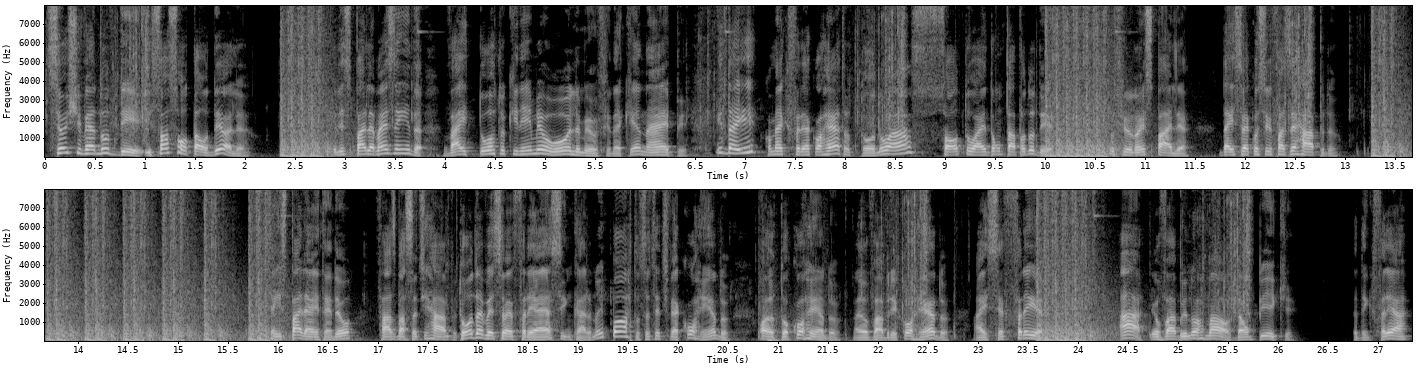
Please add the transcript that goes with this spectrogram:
Se eu estiver no D e só soltar o D, olha ele espalha mais ainda. Vai torto que nem meu olho, meu filho. Aqui é naipe. E daí, como é que freia correto? Tô no A, solto o A e dou um tapa do D. O filho não espalha. Daí você vai conseguir fazer rápido. Sem espalhar, entendeu? Faz bastante rápido. Toda vez que você vai frear é assim, cara. Não importa se você estiver correndo. Ó, eu tô correndo. Aí eu vou abrir correndo. Aí você freia. Ah, eu vou abrir normal. Dá um pique. Você tem que frear.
